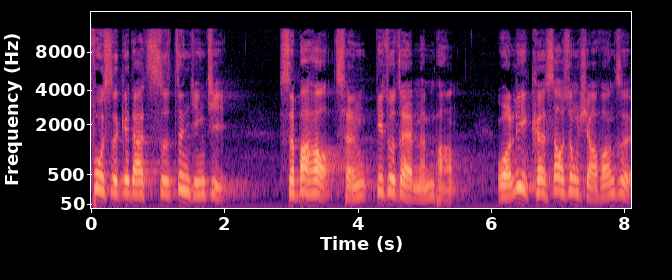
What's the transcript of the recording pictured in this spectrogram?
护士给她吃镇静剂。十八号晨跌坐在门旁，我立刻烧送小房子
